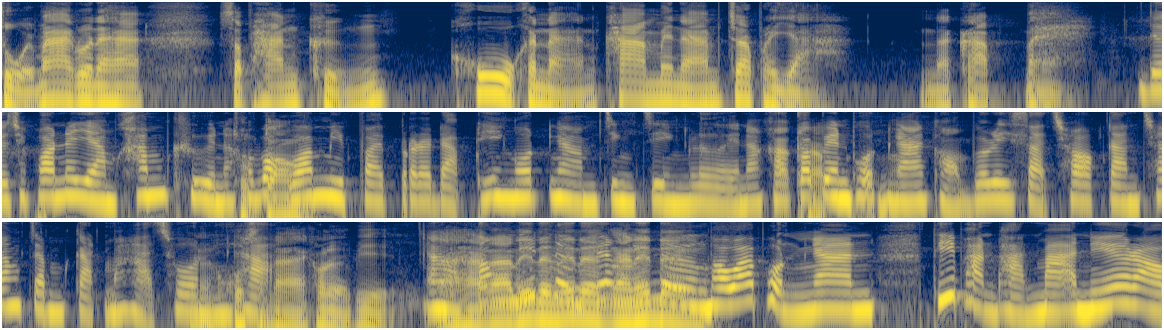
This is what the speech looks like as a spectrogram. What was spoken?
สวยมากด้วยนะฮะสะพานขึงคู่ขนานข้ามแม่น้ำเจ้าพระยานะครับแหมโดยเฉพาะในยามค่ำคืนนะถูกเขาบต้อองกว่ามีไฟประดับที่งดงามจริง ๆ เลยนะคะ ก็เป็นผลงานของบริษัทชอการช่างจำกัดมหาชนโฆษค่ะณาเขาเลยพี่อะาฮะต้องอันิดนึงนิดนึงเรื่องอันนินิดดนึนึงงเพราะว่าผลงานที่ผ่านๆมาอันนี้เรา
